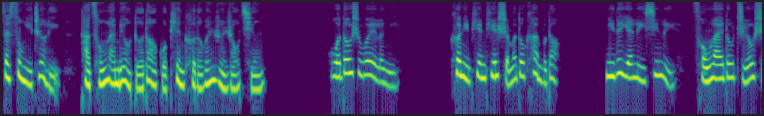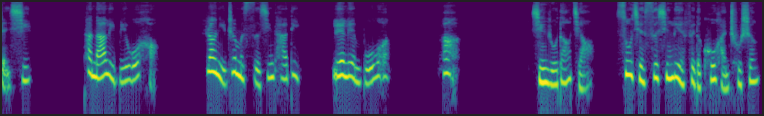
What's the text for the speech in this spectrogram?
在宋毅这里，他从来没有得到过片刻的温润柔情。我都是为了你，可你偏偏什么都看不到。你的眼里、心里从来都只有沈西，他哪里比我好，让你这么死心塌地、恋恋不忘？啊！心如刀绞。苏倩撕心裂肺的哭喊出声，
